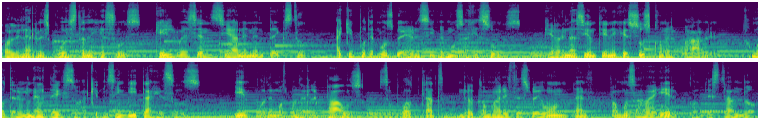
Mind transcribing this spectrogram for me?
¿Cuál es la respuesta de Jesús? ¿Qué es lo esencial en el texto? Aquí podemos ver si vemos a Jesús. ¿Qué relación tiene Jesús con el Padre? ¿Cómo termina el texto? ¿A qué nos invita a Jesús? Y podemos ponerle pausa a su podcast, retomar estas preguntas. Vamos a ir contestando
